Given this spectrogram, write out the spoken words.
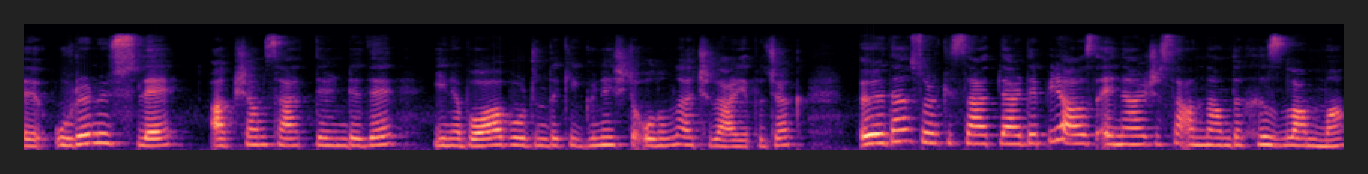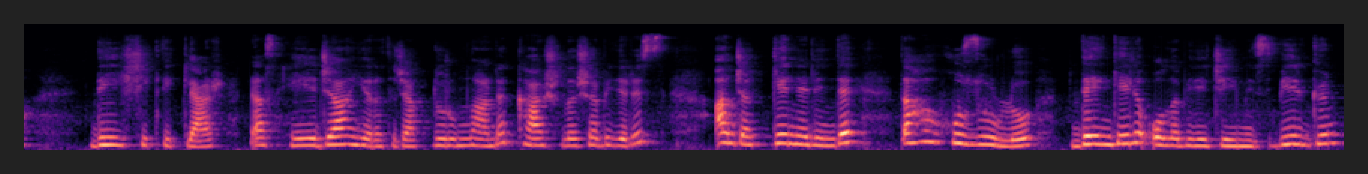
e, Uranüs'le akşam saatlerinde de yine Boğa burcundaki Güneş'le olumlu açılar yapacak. Öğleden sonraki saatlerde biraz enerjisi anlamda hızlanma, değişiklikler, biraz heyecan yaratacak durumlarla karşılaşabiliriz. Ancak genelinde daha huzurlu, dengeli olabileceğimiz bir gün.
